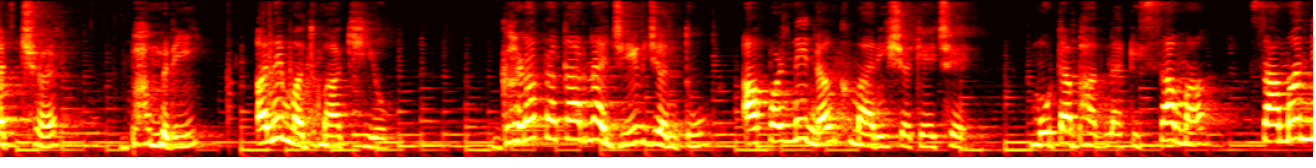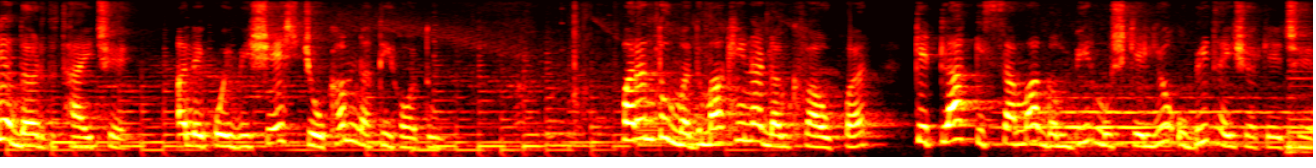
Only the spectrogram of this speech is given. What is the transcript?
મચ્છર, ભમરી અને મધમાખીઓ. ઘણા પ્રકારના જીવજંતુ આપણને ડંખ મારી શકે છે. મોટાભાગના કિસ્સામાં સામાન્ય દર્દ થાય છે અને કોઈ વિશેષ જોખમ નથી હોતું. પરંતુ મધમાખીના ડંખવા ઉપર કેટલાક કિસ્સામાં ગંભીર મુશ્કેલીઓ ઊભી થઈ શકે છે.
